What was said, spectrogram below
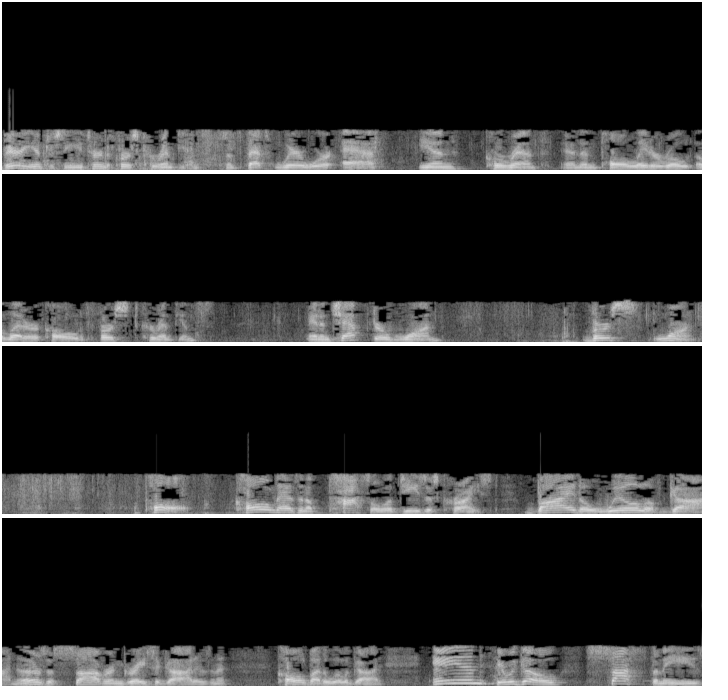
Very interesting. You turn to 1 Corinthians, since that's where we're at in Corinth, and then Paul later wrote a letter called 1 Corinthians. And in chapter 1, verse 1, Paul, called as an apostle of Jesus Christ by the will of God. Now there's a sovereign grace of God, isn't it? Called by the will of God. And, here we go, Sosthenes,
